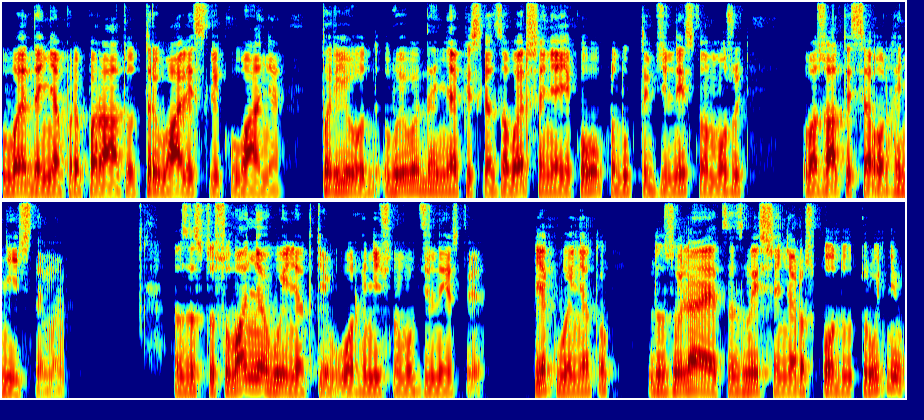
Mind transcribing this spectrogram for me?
ведення препарату, тривалість лікування, період виведення, після завершення якого продукти бджільництва можуть вважатися органічними. Застосування винятків у органічному бджільництві. Як виняток, дозволяється знищення розплоду трутнів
